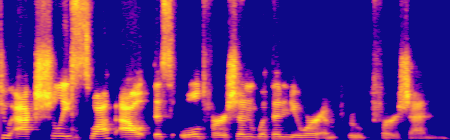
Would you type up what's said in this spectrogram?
to actually swap out this old version with a newer improved version.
